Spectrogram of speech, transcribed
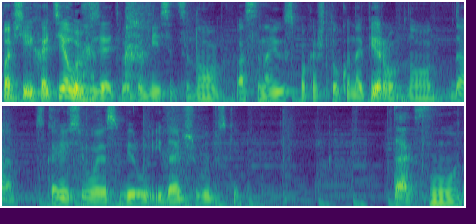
вообще и хотел их взять в этом месяце, но остановился пока что только на первом. Но да, скорее всего, я соберу и дальше выпуски. Так, Вот.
